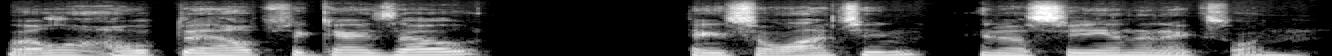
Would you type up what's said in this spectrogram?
Well, I hope that helps you guys out. Thanks for watching, and I'll see you in the next one.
